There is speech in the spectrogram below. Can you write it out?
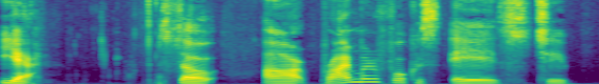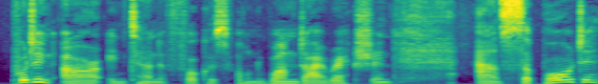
yeah. So our primary focus is to putting our intended focus on one direction and supporting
